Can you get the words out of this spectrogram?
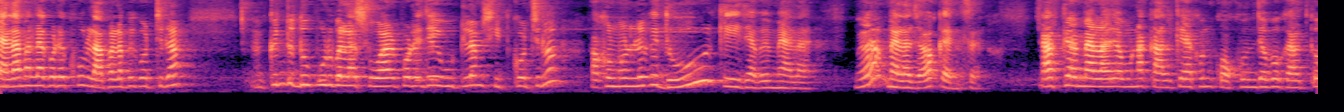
মেলা মেলা করে খুব লাফালাফি করছিলাম কিন্তু দুপুরবেলা শোয়ার পরে যেই উঠলাম শীত করছিল তখন মনে হলো কি দূর কে যাবে মেলা হ্যাঁ, মেলা যাওয়া ক্যান্সেল আজকে আর মেলা যাব না, কালকে এখন কখন যাব? কাল তো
